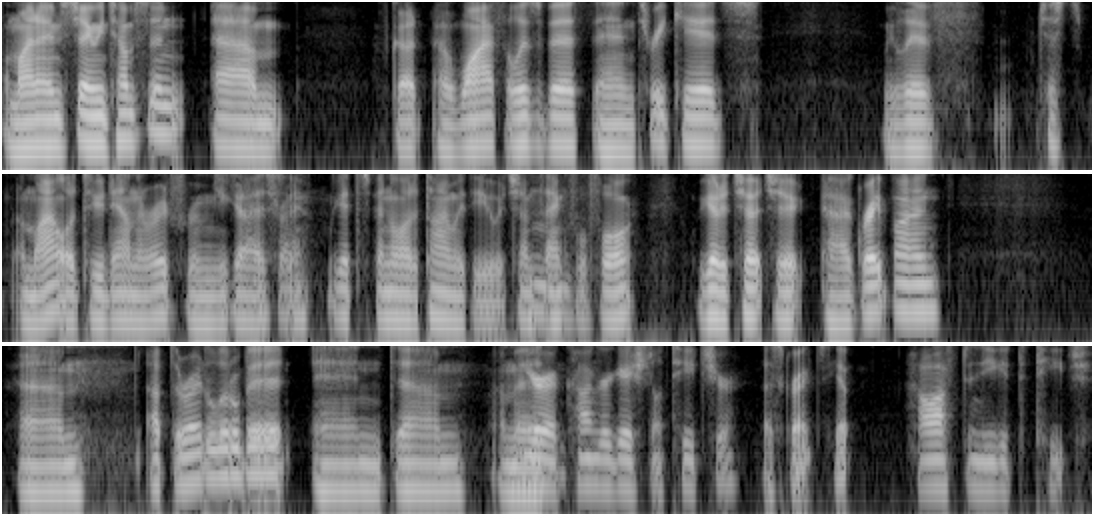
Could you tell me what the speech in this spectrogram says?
My name's Jamie Thompson. Um, I've got a wife, Elizabeth, and three kids. We live just a mile or two down the road from you guys. Right. So we get to spend a lot of time with you, which I'm mm. thankful for. We go to church at uh, Grapevine, um, up the road a little bit, and um, I'm a. You're a, a congregational teacher. That's correct. Yep. How often do you get to teach?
